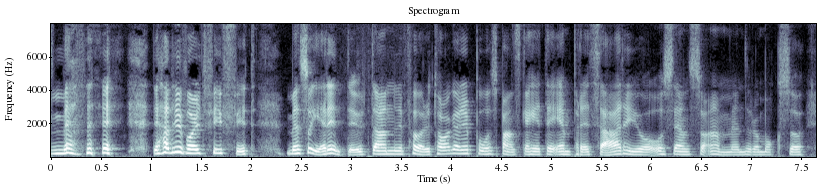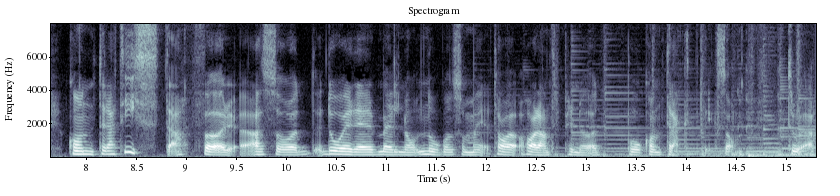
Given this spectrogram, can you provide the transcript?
Men det hade ju varit fiffigt. Men så är det inte utan företagare på spanska heter empresario och sen så använder de också contratista för alltså då är det väl nå- någon som tar, har entreprenör på kontrakt liksom, tror jag.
